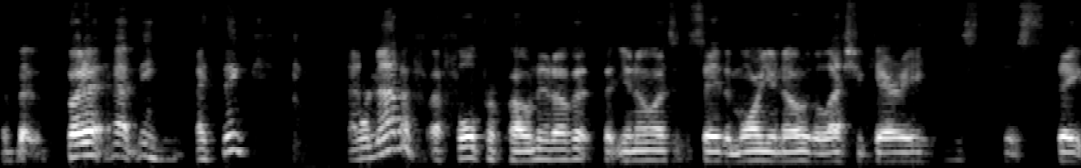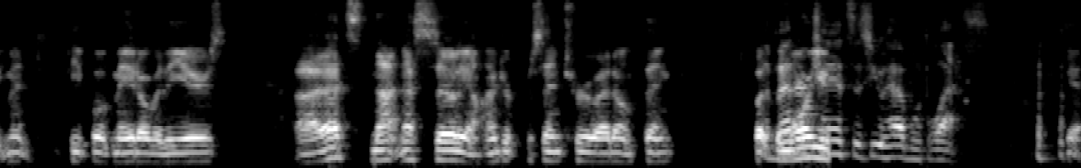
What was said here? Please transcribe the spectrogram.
but but I, I mean, I think and I'm not a, a, full proponent of it, but you know, as I say, the more you know, the less you carry. This, this statement people have made over the years. Uh, that's not necessarily 100% true, I don't think. But the, the better more chances you, you have with less. yeah,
